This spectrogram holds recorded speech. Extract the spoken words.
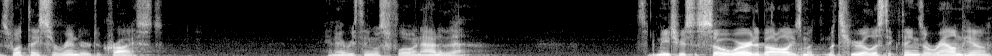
is what they surrendered to Christ and everything was flowing out of that. So Demetrius is so worried about all these materialistic things around him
